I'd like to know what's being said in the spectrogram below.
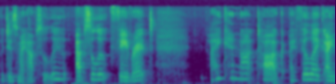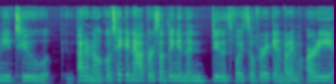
which is my absolutely absolute favorite. I cannot talk. I feel like I need to, I don't know, go take a nap or something and then do this voiceover again, but I'm already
